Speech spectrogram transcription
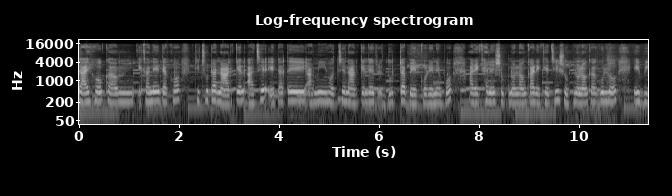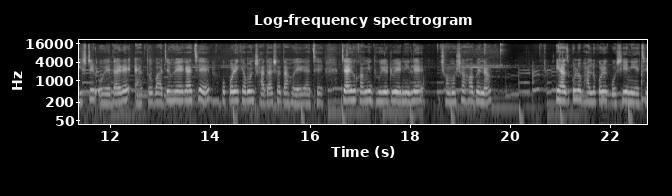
যাই হোক এখানে দেখো কিছুটা নারকেল আছে। এটাতে আমি হচ্ছে নারকেলের দুধটা বের করে নেব। আর এখানে শুকনো লঙ্কা রেখেছি। শুকনো লঙ্কাগুলো এই বৃষ্টির ওয়েদারে এত বাজে হয়ে গেছে, ওপরে কেমন সাদা সাদা হয়ে গেছে। যাই হোক, আমি ধুয়ে টুয়ে নিলে সমস্যা হবে না। পেঁয়াজগুলো ভালো করে কষিয়ে নিয়েছে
